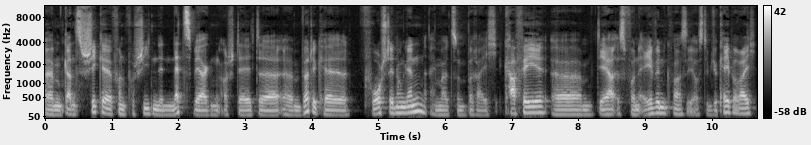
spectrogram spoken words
ähm, ganz schicke von verschiedenen Netzwerken erstellte ähm, Vertical-Vorstellungen. Einmal zum Bereich Kaffee, ähm, der ist von Avon quasi aus dem UK-Bereich.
